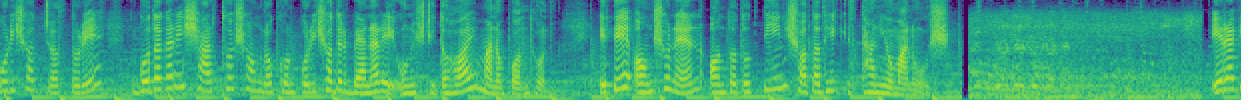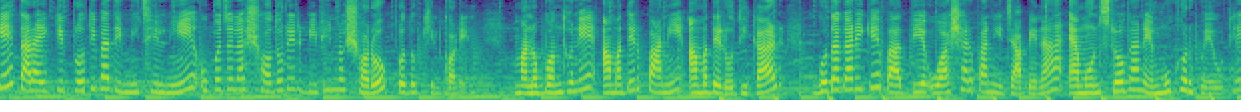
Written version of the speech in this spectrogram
পরিষদ চত্বরে গোদাগাড়ি স্বার্থ সংরক্ষণ পরিষদের ব্যানারে অনুষ্ঠিত হয় মানববন্ধন। এতে অংশ নেন অন্তত তিন শতাধিক স্থানীয় মানুষ। এর আগে তারা একটি প্রতিবাদী মিছিল নিয়ে উপজেলা সদরের বিভিন্ন সড়ক প্রদক্ষিণ করেন। মানববন্ধনে আমাদের পানি আমাদের অধিকার গোদাগাড়িকে বাদ দিয়ে ওয়াসার পানি যাবে না এমন স্লোগানে মুখর হয়ে ওঠে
